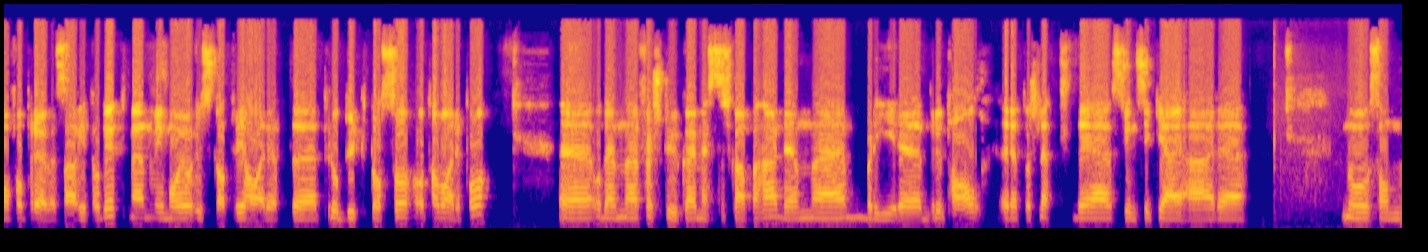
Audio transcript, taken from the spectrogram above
må få prøve seg hit og dit, men vi må jo huske at vi har et eh, produkt også å ta vare på. Og den første uka i mesterskapet her, den blir brutal, rett og slett. Det syns ikke jeg er noe sånn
